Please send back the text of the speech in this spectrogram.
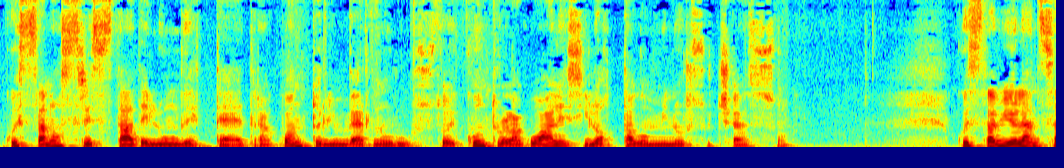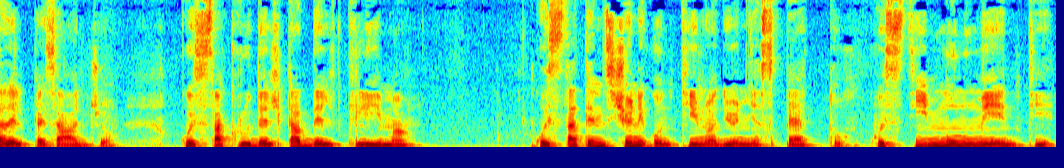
Questa nostra estate lunga e tetra, quanto l'inverno rusto, e contro la quale si lotta con minor successo. Questa violenza del paesaggio, questa crudeltà del clima, questa tensione continua di ogni aspetto, questi monumenti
